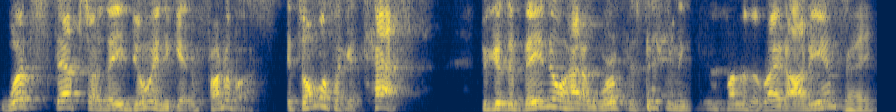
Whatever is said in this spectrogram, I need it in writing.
what steps are they doing to get in front of us? It's almost like a test because if they know how to work the system and get in front of the right audience, right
